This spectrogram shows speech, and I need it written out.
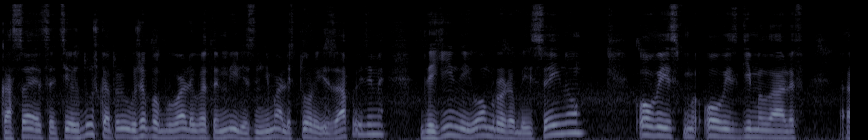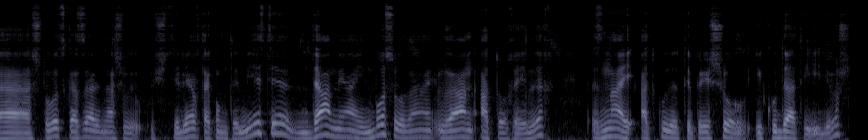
касается тех душ, которые уже побывали в этом мире, занимались Торой и заповедями. Дегины и омру рабейсейну овейс гимелалев. Э, что вот сказали наши учителя в таком-то месте. Да, миаин босу лан атугейлех. Знай, откуда ты пришел и куда ты идешь.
